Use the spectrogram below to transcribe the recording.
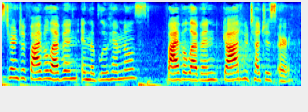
Please turn to 511 in the blue hymnals. 511 God who touches earth.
